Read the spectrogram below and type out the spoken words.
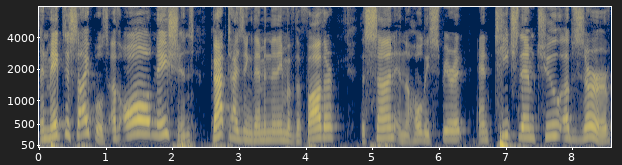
and make disciples of all nations, baptizing them in the name of the Father, the Son, and the Holy Spirit, and teach them to observe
